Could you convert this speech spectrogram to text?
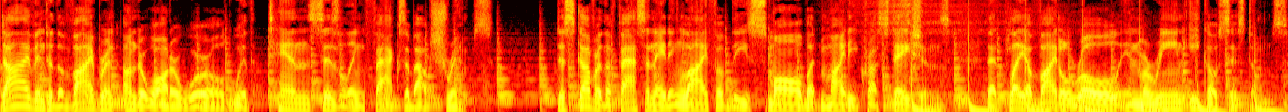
Dive into the vibrant underwater world with 10 sizzling facts about shrimps. Discover the fascinating life of these small but mighty crustaceans that play a vital role in marine ecosystems.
